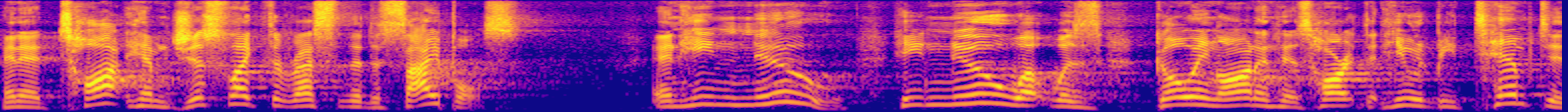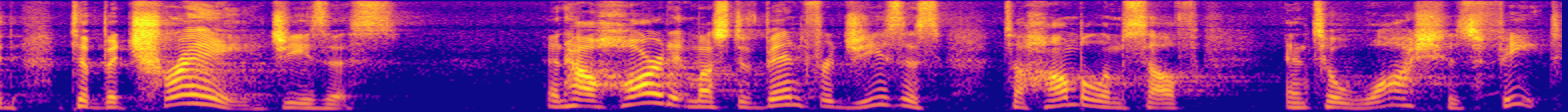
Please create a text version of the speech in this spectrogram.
and had taught him just like the rest of the disciples. And he knew, he knew what was going on in his heart that he would be tempted to betray Jesus. And how hard it must have been for Jesus to humble himself and to wash his feet.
